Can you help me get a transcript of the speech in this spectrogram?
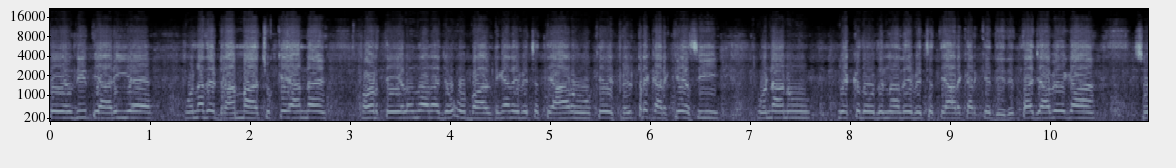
ਤੇਲ ਦੀ ਤਿਆਰੀ ਹੈ, ਉਹਨਾਂ ਦੇ ਡਰਮ ਆ ਚੁੱਕੇ ਹਨ ਔਰ ਤੇਲ ਉਹਨਾਂ ਦਾ ਜੋ ਉਹ ਬਾਲਟੀਆਂ ਦੇ ਵਿੱਚ ਤਿਆਰ ਹੋ ਕੇ ਫਿਲਟਰ ਕਰਕੇ ਅਸੀਂ ਉਹਨਾਂ ਨੂੰ ਇੱਕ ਦੋ ਦਿਨਾਂ ਦੇ ਵਿੱਚ ਤਿਆਰ ਕਰਕੇ ਦੇ ਦਿੱਤਾ ਜਾਵੇਗਾ। ਸੋ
